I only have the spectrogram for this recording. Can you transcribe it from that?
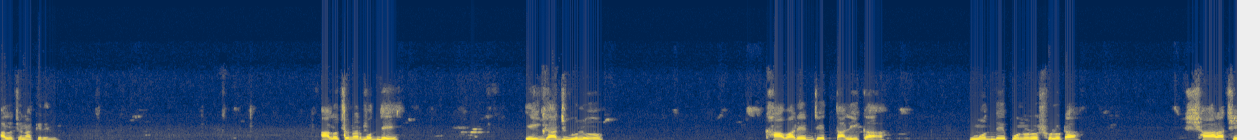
আলোচনা করে নিই। আলোচনার মধ্যে এই গাছগুলো খাবারের যে তালিকা মধ্যে পনেরো ষোলোটা সার আছে।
